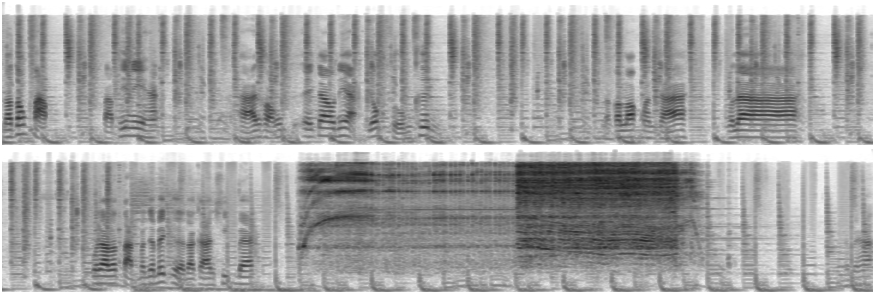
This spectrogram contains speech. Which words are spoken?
เราต้องปรับปรับที่นี่ฮะฐานของไอ้เจ้าเนี่ยยกสูงขึ้น แล้วก็ล็อกมันช้าเวลา เวลาเราตัดมันจะไม่เกิดอาการคิกแบ็กเห็นไหมฮะ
